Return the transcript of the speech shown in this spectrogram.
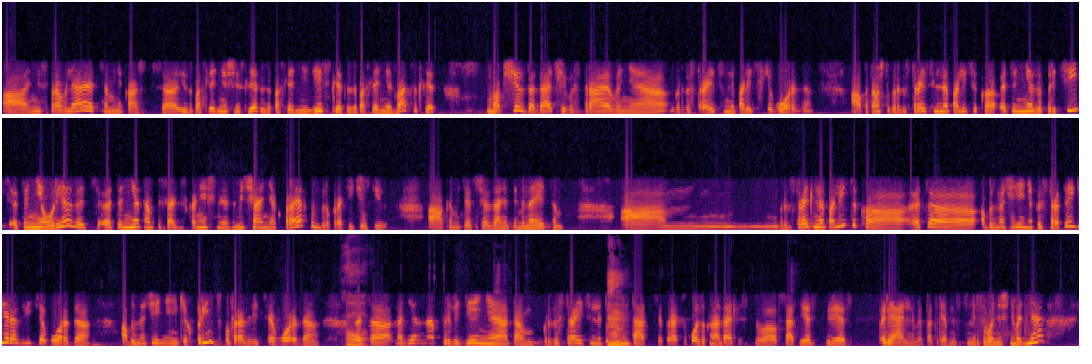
а, не справляется, мне кажется, и за последние 6 лет, и за последние 10 лет, и за последние 20 лет вообще с задачей выстраивания градостроительной политики города. А, потому что градостроительная политика – это не запретить, это не урезать, это не там, писать бесконечные замечания к проектам бюрократическим. А, комитет сейчас занят именно этим. А градостроительная политика – это обозначение некой стратегии развития города, обозначение неких принципов развития города. О, Это, наверное, приведение там, градостроительной документации городского законодательства в соответствии с реальными потребностями сегодняшнего дня.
